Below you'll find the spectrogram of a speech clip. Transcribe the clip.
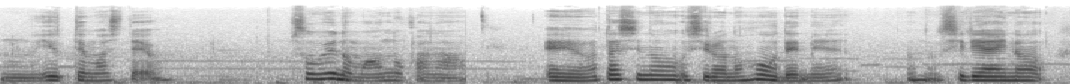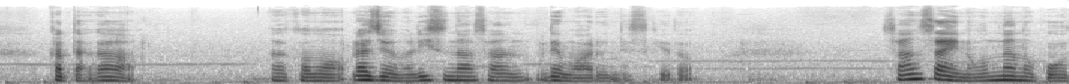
うん、言ってましたよ。そういうのもあんのかな。えー、私の後ろの方でねあの知り合いの方がこのラジオのリスナーさんでもあるんですけど3歳の女の子を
